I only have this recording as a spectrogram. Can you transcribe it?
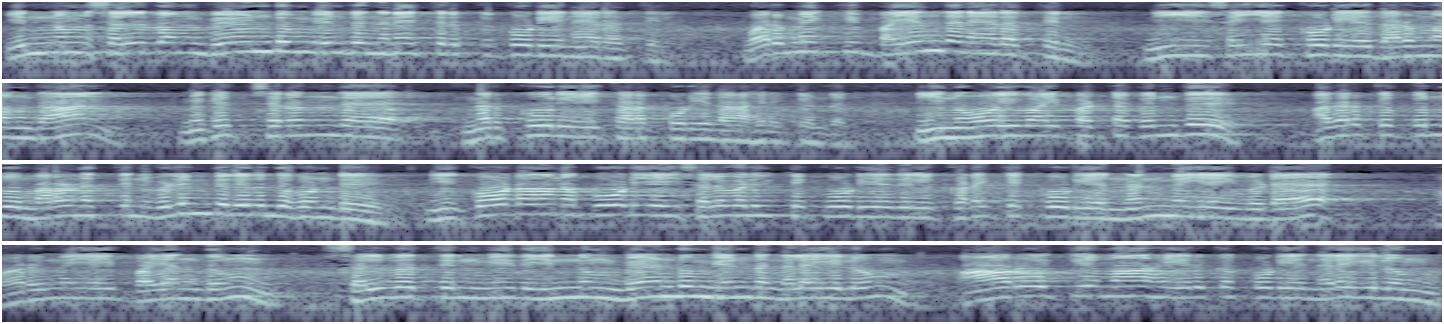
இன்னும் செல்வம் வேண்டும் என்று நினைத்திருக்கக்கூடிய நேரத்தில் வறுமைக்கு பயந்த நேரத்தில் நீ செய்யக்கூடிய தர்மம் தான் மிகச்சிறந்த நற்கூலியை தரக்கூடியதாக இருக்கின்றது. நீ நோய்வாய்ப்பட்ட பின்பு அதற்கு பின்பு மரணத்தின் விளிம்பில் இருந்து கொண்டு நீ கோடான கோடியை செலவழிக்கக்கூடியதில் கிடைக்கக்கூடிய நன்மையை விட வறுமையை பயந்தும் செல்வத்தின் மீது இன்னும் வேண்டும் என்ற நிலையிலும் ஆரோக்கியமாக இருக்கக்கூடிய நிலையிலும்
